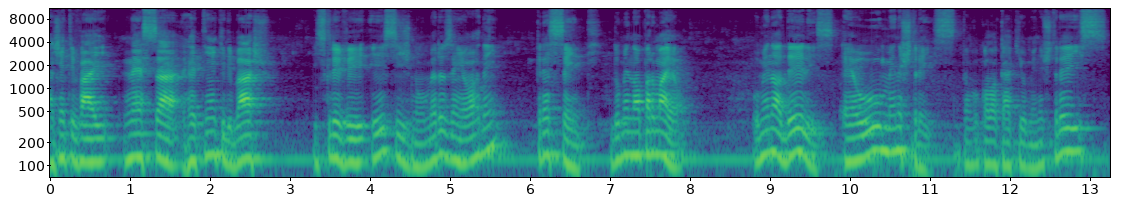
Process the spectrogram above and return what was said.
a gente vai nessa retinha aqui de baixo escrever esses números em ordem crescente, do menor para o maior. O menor deles é o menos 3. Então, vou colocar aqui o menos 3.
